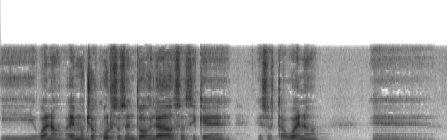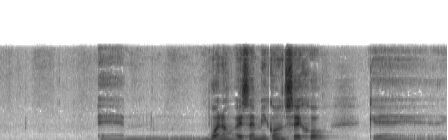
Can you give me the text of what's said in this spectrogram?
Y bueno, hay muchos cursos en todos lados, así que eso está bueno. Eh, em, bueno, ese es mi consejo que,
